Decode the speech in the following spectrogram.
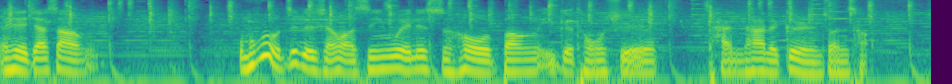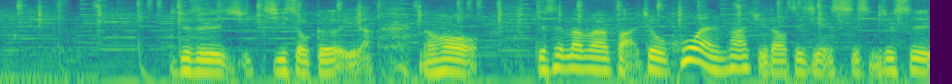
而且加上。我们会有这个想法，是因为那时候帮一个同学弹他的个人专场，就是几首歌而已啦。然后就是慢慢发，就忽然发觉到这件事情，就是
